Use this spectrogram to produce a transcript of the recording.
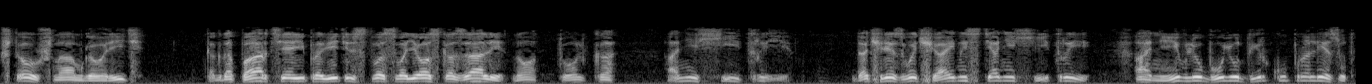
«Что уж нам говорить?» когда партия и правительство свое сказали, но только они хитрые, до чрезвычайности они хитрые, они в любую дырку пролезут,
